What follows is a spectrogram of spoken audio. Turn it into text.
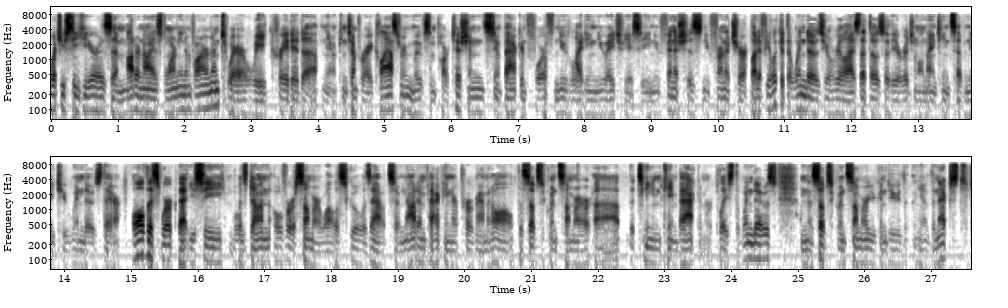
what you see here is a modernized learning environment where we created a you know, contemporary classroom, moved some partitions you know, back and forth, new lighting, new HVAC, new finishes, new furniture. But if you look at the windows, you'll realize that those are the original 1972 windows there. All this work that you see was done over a summer while the school was out, so not impacting their program at all. The subsequent summer, uh, the team came back and replaced the windows. And the subsequent summer, you can do the, you know, the next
